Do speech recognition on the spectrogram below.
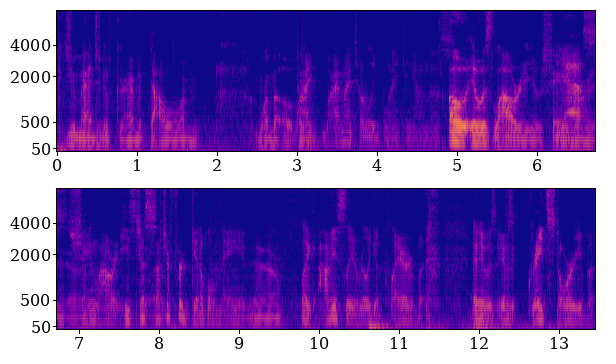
Could you imagine if Graham McDowell won? won the Open. Why, why am I totally blanking on this? Oh, it was Lowry. It was Shane yes, Lowry. yeah. Shane Lowry. He's just such a forgettable name. Yeah. Like obviously a really good player, but and it was it was a great story, but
